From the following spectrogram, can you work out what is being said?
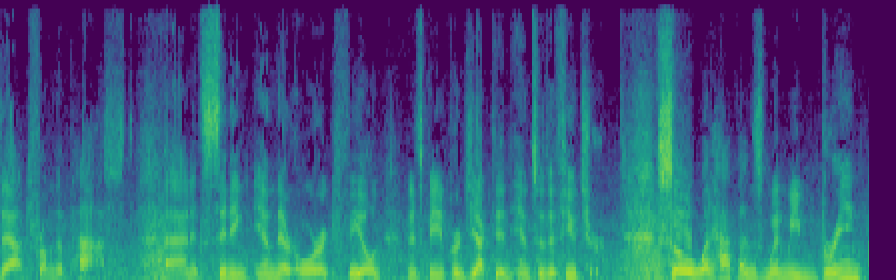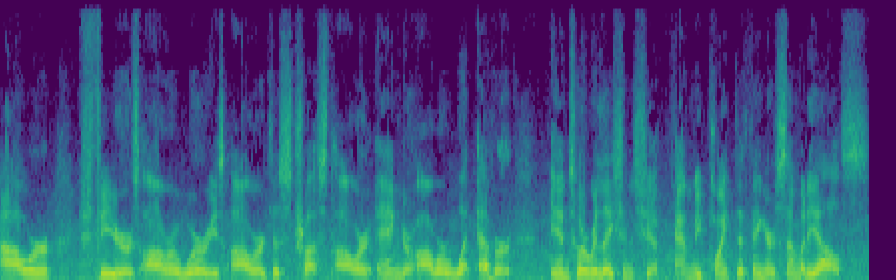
that from the past. And it's sitting in their auric field and it's being projected into the future. So what happens when we bring our fears our worries our distrust our anger our whatever into a relationship and we point the finger at somebody else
